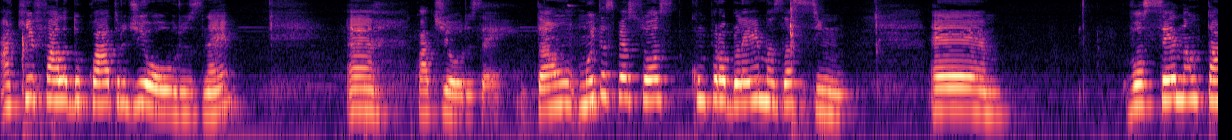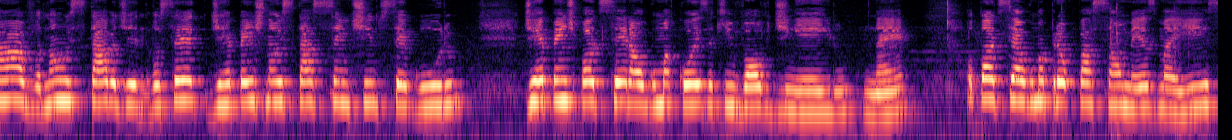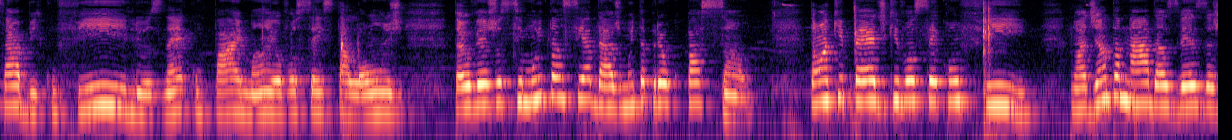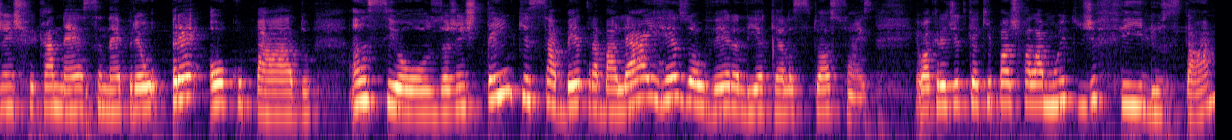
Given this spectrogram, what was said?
Aqui fala do quatro de ouros, né? É, quatro de ouros, é. Então, muitas pessoas com problemas assim. É, você não tava, não estava de, você de repente não está se sentindo seguro. De repente pode ser alguma coisa que envolve dinheiro, né? Ou pode ser alguma preocupação mesmo aí, sabe, com filhos, né, com pai, mãe, ou você está longe. Então, eu vejo assim muita ansiedade, muita preocupação. Então, aqui pede que você confie Não adianta nada, às vezes, a gente ficar nessa, né, preocupado, ansioso. A gente tem que saber trabalhar e resolver ali aquelas situações. Eu acredito que aqui pode falar muito de filhos, tá?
